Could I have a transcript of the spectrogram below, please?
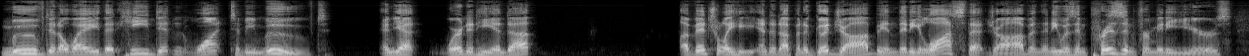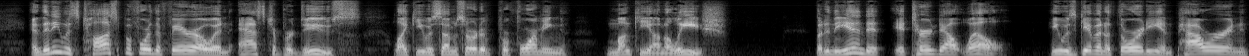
moved in a way that he didn't want to be moved. And yet, where did he end up? Eventually, he ended up in a good job and then he lost that job and then he was in prison for many years and then he was tossed before the Pharaoh and asked to produce like he was some sort of performing monkey on a leash. But in the end, it, it turned out well. He was given authority and power and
